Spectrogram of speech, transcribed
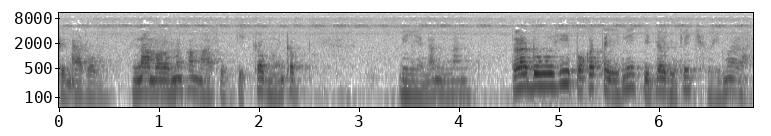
เป็นอารมณ์นำอารมณ์นั้นเข้ามาสู่จิตก็เหมือนกับมีอย่างนั้นนั้นเราดูที่ปกตินี่จิตเราอยู่เฉยเมื่อไหร่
